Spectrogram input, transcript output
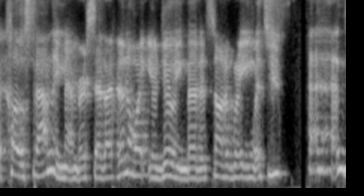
a close family member said, I don't know what you're doing, but it's not agreeing with you and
